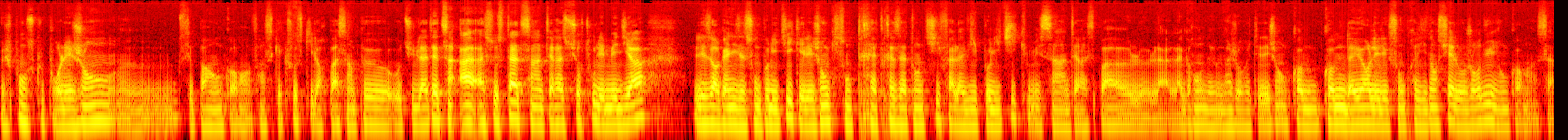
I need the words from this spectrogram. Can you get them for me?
Je pense que pour les gens, c'est pas encore, enfin c'est quelque chose qui leur passe un peu au-dessus de la tête. à, ce stade, ça intéresse surtout les médias, les organisations politiques et les gens qui sont très très attentifs à la vie politique, mais ça n'intéresse pas la, grande majorité des gens, comme, comme d'ailleurs l'élection présidentielle aujourd'hui encore. Hein. ça,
